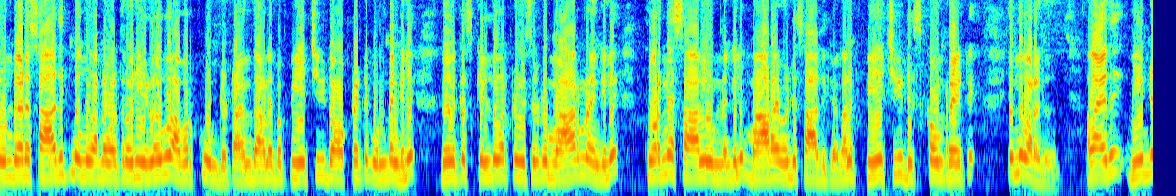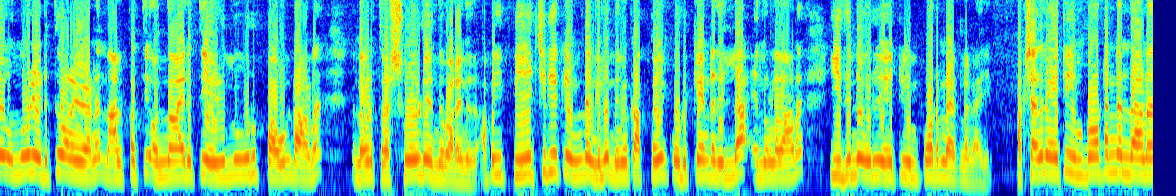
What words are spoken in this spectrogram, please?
കൊണ്ടുവരാൻ സാധിക്കും എന്ന് പറഞ്ഞ പോലെ തന്നെ ഒരു ഇളവ് അവർക്കും ഉണ്ട് കേട്ടോ എന്താണ്? ഇപ്പോൾ പി എച്ച് ഡി ഡോക്ടറേറ്റ് ഉണ്ടെങ്കിൽ നിങ്ങൾക്ക് സ്കിൽഡ് വർക്കർ വിസയിലോട്ട് മാറണമെങ്കിൽ കുറഞ്ഞ സാലറി ഉണ്ടെങ്കിൽ മാറാൻ വേണ്ടി സാധിക്കും. അതാണ് P H D discount rate എന്ന് പറയുന്നത്. അതായത് വീണ്ടും ഒന്നുകൂടി എടുത്തു പറയുകയാണ്. നാൽപ്പത്തി ഒന്നായിരത്തി എഴുന്നൂറ് പൗണ്ടാണ് നമ്മൾ ത്രഷോൾഡ് എന്ന് പറയുന്നത്. അപ്പോൾ ഈ പി എച്ച് ഡി ഒക്കെ ഉണ്ടെങ്കിലും നിങ്ങൾക്ക് അത്രയും കൊടുക്കേണ്ടതില്ല എന്നുള്ളതാണ് ഇതിന്റെ ഒരു ഏറ്റവും ഇമ്പോർട്ടന്റ് ആയിട്ടുള്ള കാര്യം. പക്ഷെ അതിൽ ഏറ്റവും ഇമ്പോർട്ടന്റ് എന്താണ്?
